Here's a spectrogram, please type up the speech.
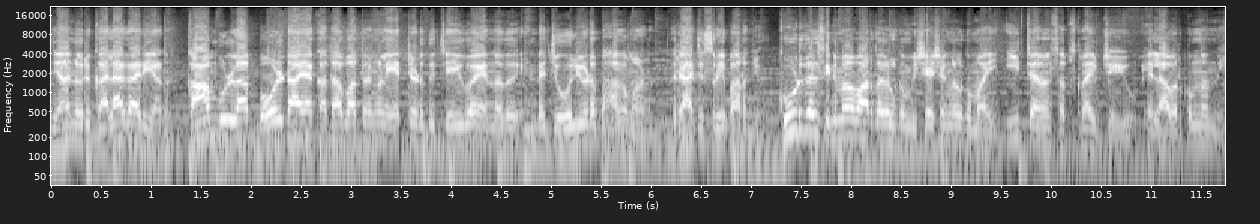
ഞാൻ ഒരു കലാകാരിയാണ്. കാമ്പുള്ള ബോൾഡായ കഥാപാത്രങ്ങൾ ഏറ്റെടുത്ത് ചെയ്യുക എന്നത് എന്റെ ജോലിയുടെ ഭാഗമാണ് രാജശ്രീ പറഞ്ഞു. കൂടുതൽ സിനിമാ വാർത്തകൾക്കും വിശേഷങ്ങൾക്കുമായി ഈ ചാനൽ സബ്സ്ക്രൈബ് ചെയ്യൂ. എല്ലാവർക്കും നന്ദി.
